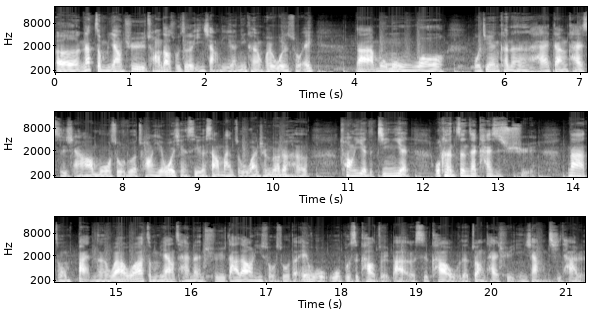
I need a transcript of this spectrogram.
呃那怎么样去创造出这个影响力呢？你可能会问说，哎，那木木，我我今天可能还刚开始想要摸索如何创业。我以前是一个上班族，完全没有任何创业的经验，我可能正在开始学。那怎么办呢？我要我要怎么样才能去达到你所说的？诶，我我不是靠嘴巴，而是靠我的状态去影响其他人。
